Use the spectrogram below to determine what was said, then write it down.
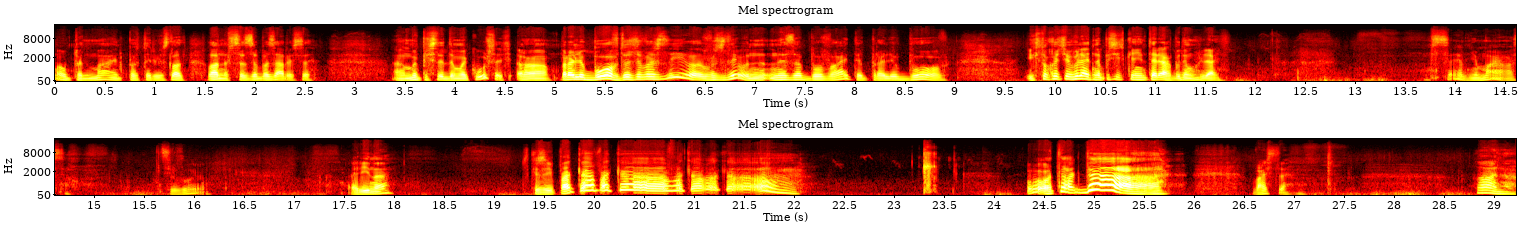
open mind, повторюсь, ладно, все забазарився. Ми пішли домой кушати. А, Про любов дуже важливо, важливо, не забувайте про любов. І хто хоче гуляти, напишіть в коментарях, будемо гуляти. Все, обнімаю вас. Цілую. Аріна? Скажи пока-пока, пока-пока. О, так, да. Бачите? Ладно.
